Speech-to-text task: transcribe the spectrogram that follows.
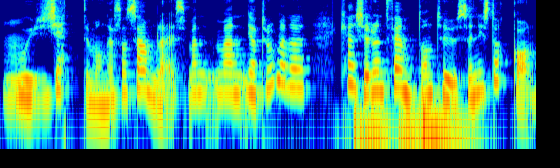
Det var ju jättemånga som samlades. Men, man, jag tror man har kanske runt 15 000 i Stockholm.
